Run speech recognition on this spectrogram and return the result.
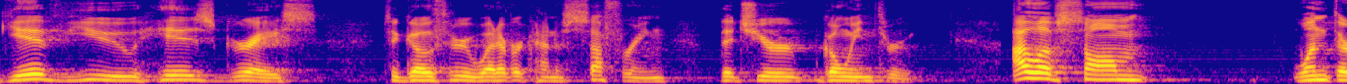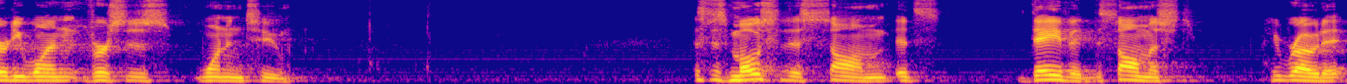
give you his grace to go through whatever kind of suffering that you're going through. I love Psalm 131, verses 1 and 2. This is most of this psalm. It's David, the psalmist, he wrote it.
